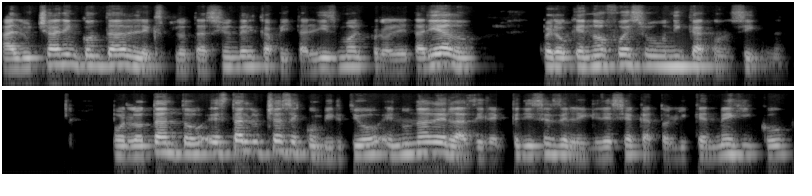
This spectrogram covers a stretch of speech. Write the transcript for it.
a luchar en contra de la explotación del capitalismo al proletariado, pero que no fue su única consigna. Por lo tanto, esta lucha se convirtió en una de las directrices de la Iglesia Católica en México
